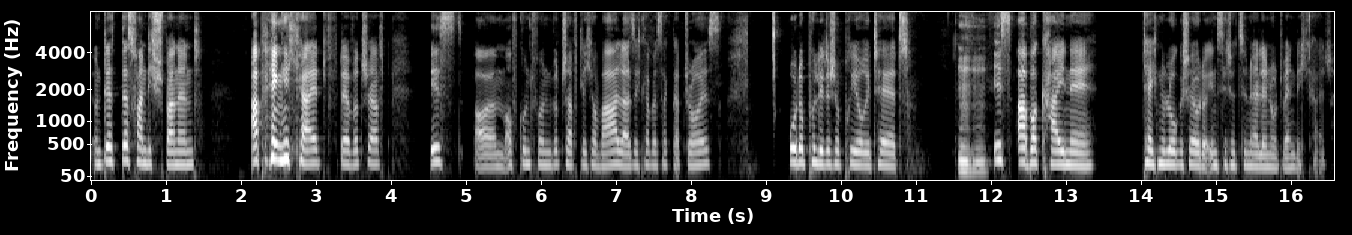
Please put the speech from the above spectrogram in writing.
und das, das fand ich spannend. Abhängigkeit der Wirtschaft ist ähm, aufgrund von wirtschaftlicher Wahl, also ich glaube, er sagt da Joyce, oder politischer Priorität, Mhm. ist aber keine technologische oder institutionelle Notwendigkeit.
